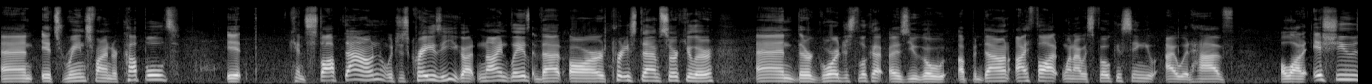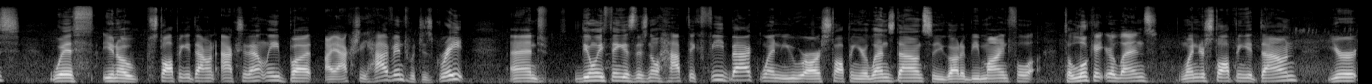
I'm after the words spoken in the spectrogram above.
And it's rangefinder coupled. It can stop down, which is crazy. You got nine blades that are pretty damn circular and they're gorgeous look at as you go up and down. I thought when I was focusing, I would have a lot of issues with, you know, stopping it down accidentally, but I actually haven't, which is great. And the only thing is there's no haptic feedback when you are stopping your lens down, so you gotta be mindful to look at your lens when you're stopping it down. You're,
